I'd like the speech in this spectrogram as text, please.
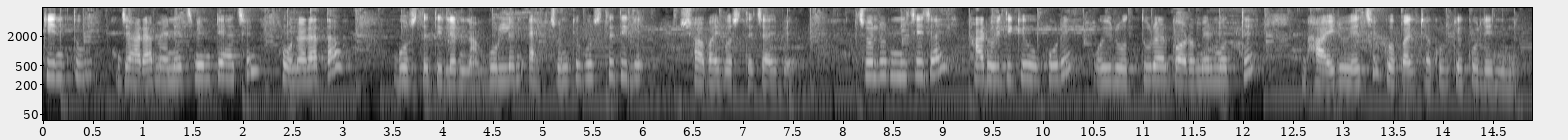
কিন্তু যারা ম্যানেজমেন্টে আছেন, ওনারা তা বসতে দিলেন না। বললেন, একজনকে বসতে দিলে সবাই বসতে চাইবে। চলুন নিচে যাই। আর ওইদিকে ওপরে ওই রোদ্দুর আর গরমের মধ্যে ভাই রয়েছে গোপাল ঠাকুরকে কোলে নিয়ে।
